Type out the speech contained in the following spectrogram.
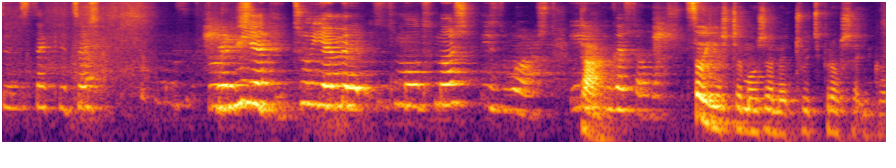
to jest takie coś, że się czujemy smutność i złość i Tak. wesołość. Co jeszcze możemy czuć, proszę Igor?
